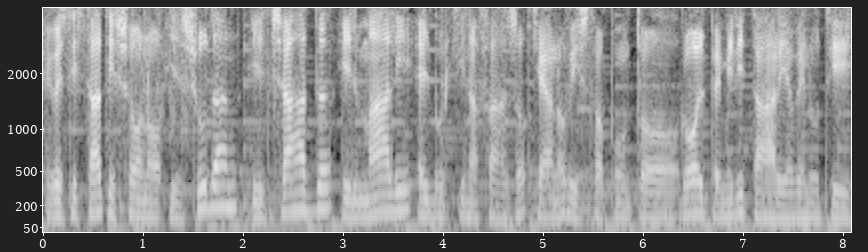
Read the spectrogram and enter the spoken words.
E questi stati sono il Sudan, il Chad, il Mali e il Burkina Faso, che hanno visto appunto golpe militari avvenuti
